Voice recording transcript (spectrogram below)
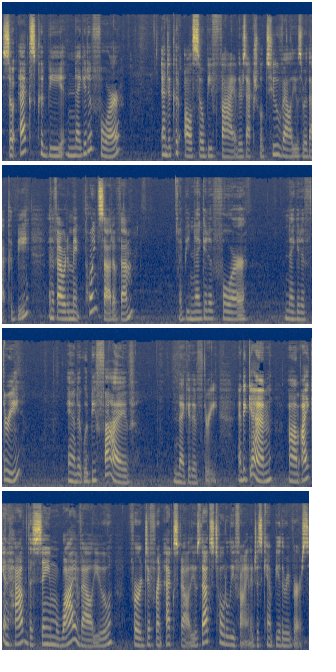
So x could be negative 4, and it could also be 5. There's actual two values where that could be. And if I were to make points out of them, it'd be negative 4, negative 3, and it would be 5, negative 3. And again, um, I can have the same y value for different x values. That's totally fine. It just can't be the reverse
